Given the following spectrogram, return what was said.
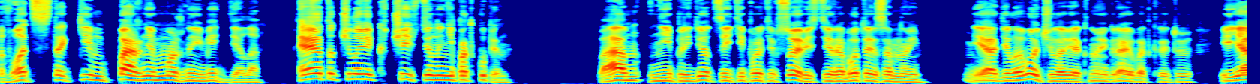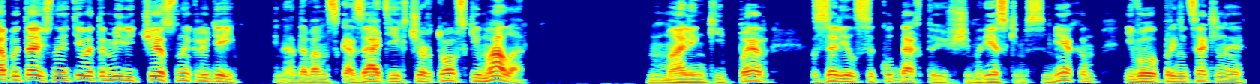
вот с таким парнем можно иметь дело. Этот человек честен и неподкупен. Вам не придется идти против совести, работая со мной. Я деловой человек, но играю в открытую, и я пытаюсь найти в этом мире честных людей. И надо вам сказать, их чертовски мало. Маленький Пер залился кудахтающим резким смехом, его проницательное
